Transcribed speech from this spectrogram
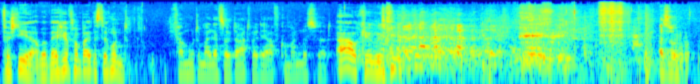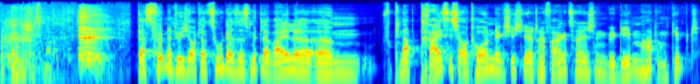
Verstehe, aber welcher von beiden ist der Hund? Ich vermute mal der Soldat, weil der auf Kommandos hört. Ah, okay. Also, denke ich jetzt mal. Das führt natürlich auch dazu, dass es mittlerweile ähm, knapp 30 Autoren der Geschichte der drei Fragezeichen gegeben hat und gibt.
